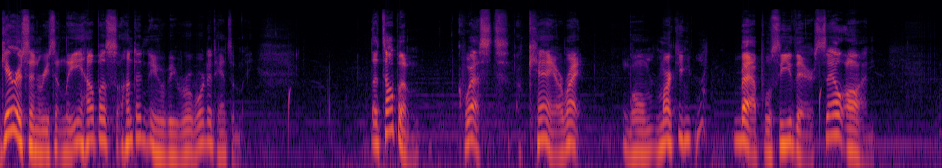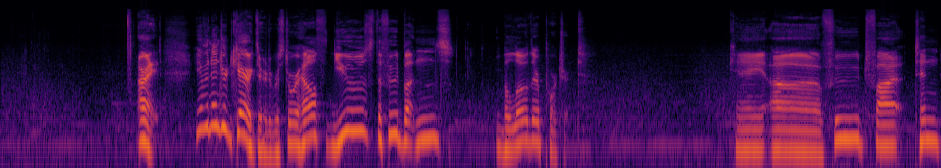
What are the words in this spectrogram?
garrison recently. Help us hunt it and you will be rewarded handsomely. Let's help him. Quest. Okay, alright. Well, marking map. We'll see you there. Sail on. Alright. You have an injured character. To restore health, use the food buttons below their portrait. Okay, uh, food, five, 10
